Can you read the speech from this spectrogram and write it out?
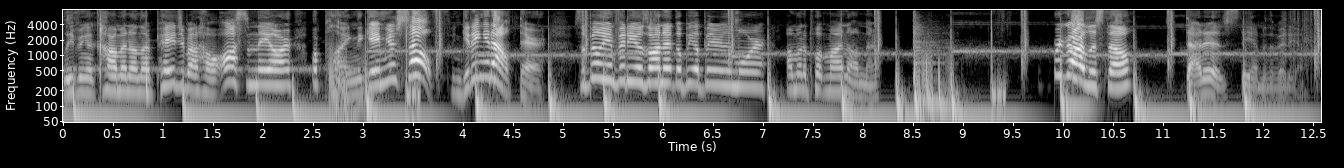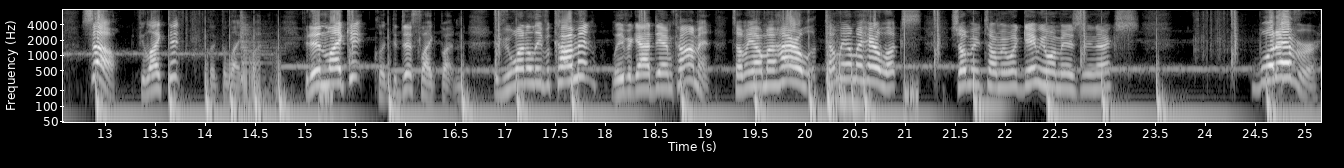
leaving a comment on their page about how awesome they are, or playing the game yourself and getting it out there. There's a billion videos on it. There'll be a billion more. I'm going to put mine on there. Regardless, though, that is the end of the video. So, if you liked it, click the like button. You didn't like it, click the dislike button. If you want to leave a comment, leave a goddamn comment. Tell me how my hair tell me how my hair looks. Show me tell me what game you want me to see next. Whatever.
